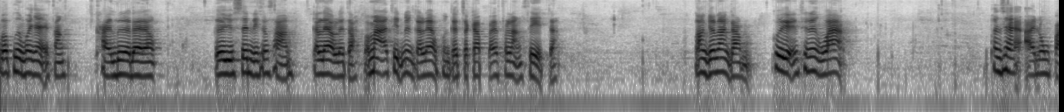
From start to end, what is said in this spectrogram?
ว่าเพื่อนพ่อใหญ่ฟัง ขายเรือได้แล้วเรืออยู่เส้นเอกสารก็แล้วเลยจ้ะ ประมาณอาทิตย์หนึ่งก็แล้วเพื่อนก็จะกลับไปฝรั่งเศสจ้ะหลังจากนั้นก็คุยกันอีกทีหนึ่งว่าเพันแช่อายลงไป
